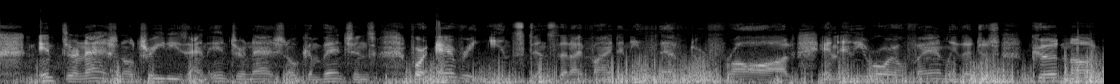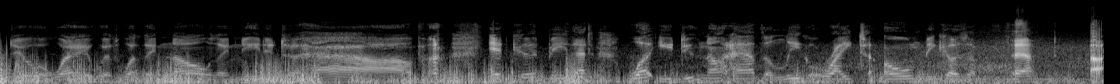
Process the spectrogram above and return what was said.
international treaties, and international conventions for every instance that I find any theft or fraud in any royal family that just could not do away with what they know they needed to have. It could be that what you do not have the legal right to own because of theft uh,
